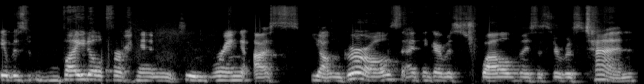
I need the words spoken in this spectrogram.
it was vital for him to bring us young girls. I think I was 12, my sister was 10,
